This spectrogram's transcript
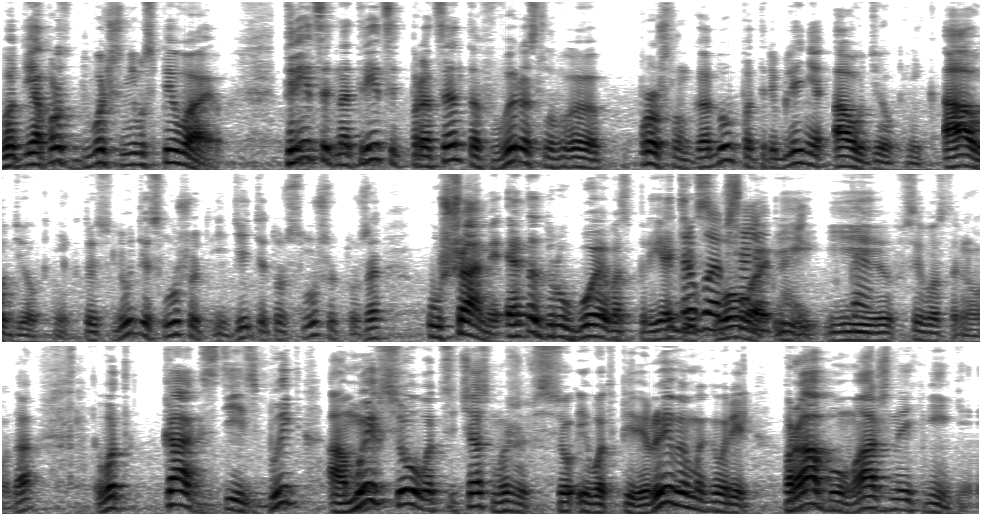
Вот я просто больше не успеваю. 30 на 30 процентов выросло в прошлом году потребление аудиокниг. Аудиокниг. То есть люди слушают, и дети тоже слушают уже ушами. Это другое восприятие другое, слова и, и да. всего остального. Да? Вот как здесь быть, а мы все вот сейчас, мы же все, и вот в перерыве мы говорили про бумажные книги.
